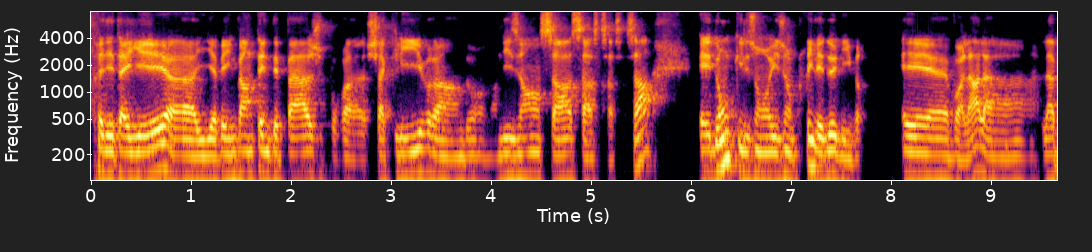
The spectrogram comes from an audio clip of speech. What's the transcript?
très détaillé. Euh, il y avait une vingtaine de pages pour euh, chaque livre en, disant ça, ça, ça, ça, ça. Et donc, ils ont, ils ont pris les deux livres. Et euh, voilà, la, la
